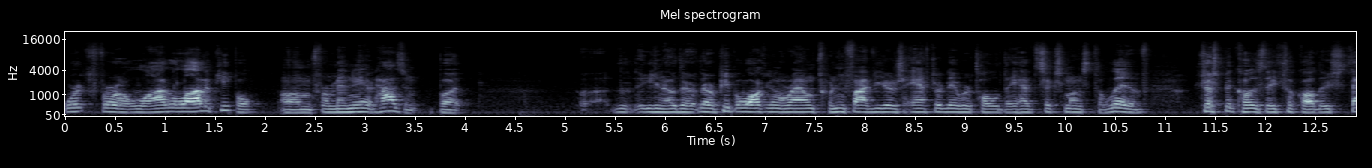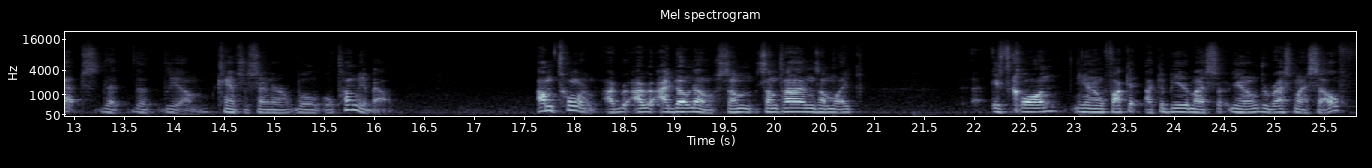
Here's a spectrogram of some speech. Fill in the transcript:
worked for a lot, a lot of people. Um, for many, it hasn't, but you know, there, there are people walking around 25 years after they were told they had six months to live just because they took all these steps that the, the um, cancer center will, will tell me about. I'm torn. I, I, I don't know. Some Sometimes I'm like, it's gone. You know, fuck it. I could be the myself, you know, the rest myself.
